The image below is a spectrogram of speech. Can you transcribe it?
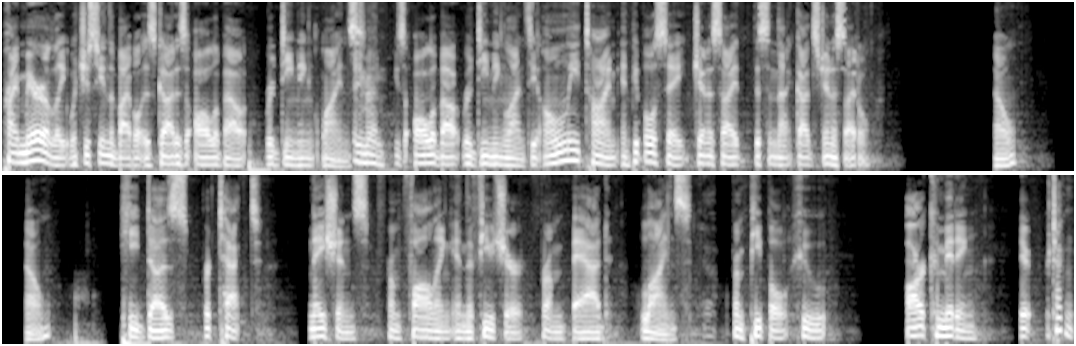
primarily, what you see in the Bible is God is all about redeeming lines. Amen. He's all about redeeming lines. The only time, and people will say genocide, this and that, God's genocidal. No, no. He does protect nations from falling in the future from bad lines, from people who are committing. They're, we're talking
